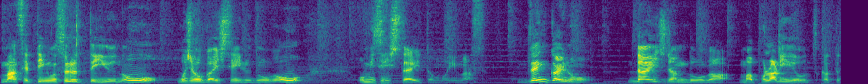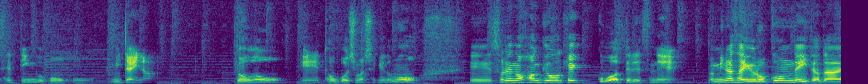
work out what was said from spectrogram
まあセッティングをするっていうのをご紹介している動画をお見せしたいと思います。前回の第1弾の動画、まあ、ポラリエを使ったセッティング方法みたいな動画を、えー、投稿しましたけども、えー、それの反響が結構あってですね、まあ、皆さん喜んでいただ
